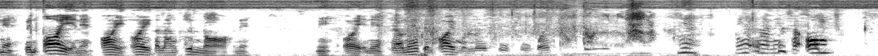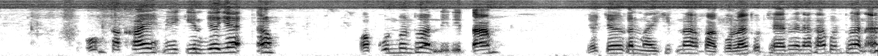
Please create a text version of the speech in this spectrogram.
เนี่ยเป็นอ้อยเนี่ยอ้อยอ้อยกำลังขึ้นหนอเนี่ยนี่อ้อยเนี่ยแถวเนี้ยเป็นอ้อยหมดเลยปลูกปลูกไว้เนี่ยเนี่ยเออเนี่ยชะอมอมตะไคร้มีกินเยอะแยะเอ้าขอบคุณเพื่อนๆที่ติดตาม เดี๋ยวเจอกันใหม่คลิปหน้าฝากกดไลค์กดแชร์ด้วยนะครับเพื่อนๆอะ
